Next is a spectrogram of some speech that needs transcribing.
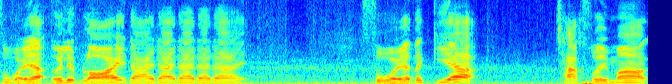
สวยอะเออเรียบร้อยได้ได้ได้ได้ได้สวยอะตะเกียฉากสวยมาก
